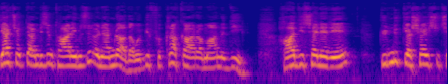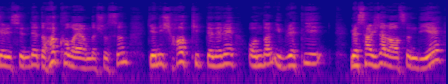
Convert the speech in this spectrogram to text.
gerçekten bizim tarihimizin önemli adamı, bir fıkra kahramanı değil. Hadiseleri günlük yaşayış içerisinde daha kolay anlaşılsın, geniş halk kitleleri ondan ibretli mesajlar alsın diye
